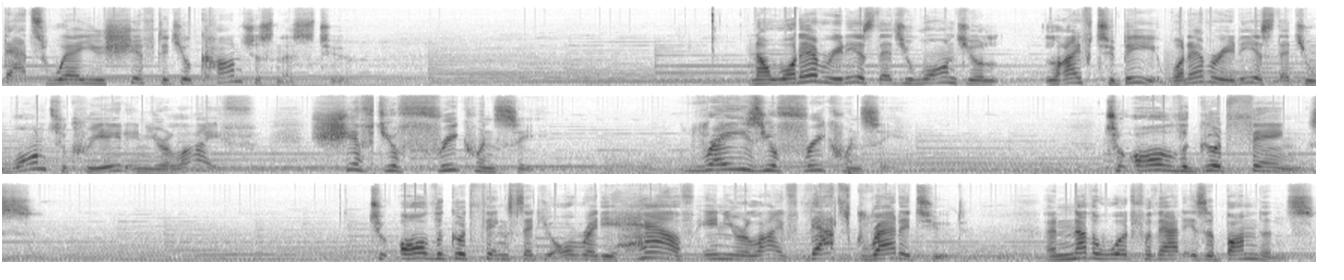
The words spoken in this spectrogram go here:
that's where you shifted your consciousness to. Now, whatever it is that you want your life to be, whatever it is that you want to create in your life, shift your frequency, raise your frequency to all the good things, to all the good things that you already have in your life. That's gratitude. Another word for that is abundance.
